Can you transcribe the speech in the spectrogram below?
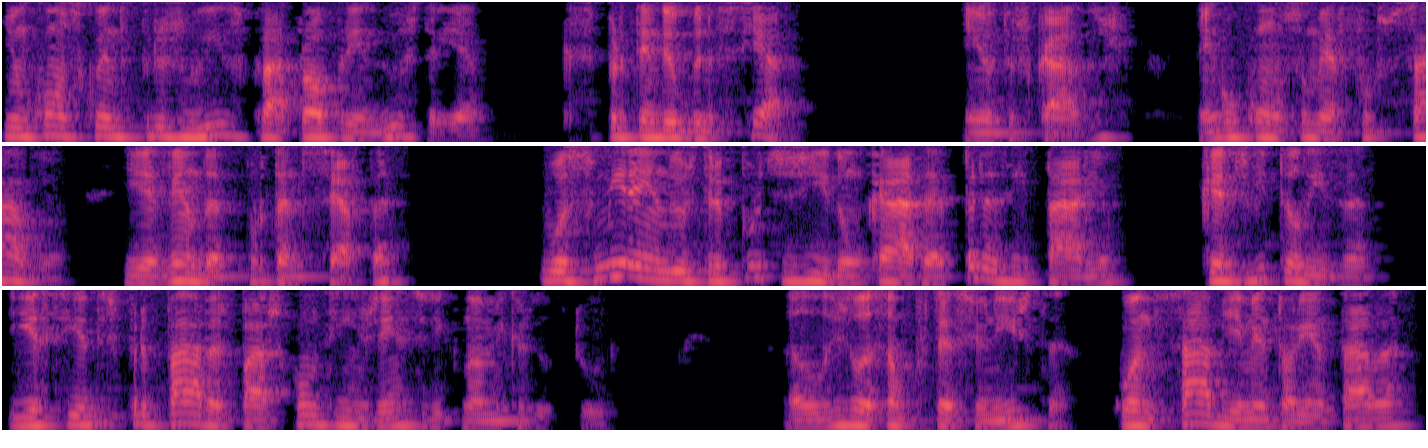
e um consequente prejuízo para a própria indústria que se pretendeu beneficiar. Em outros casos, em que o consumo é forçado e a venda, portanto, certa, o assumir a indústria protegida um caráter parasitário que a desvitaliza e assim a desprepara para as contingências económicas do futuro. A legislação proteccionista, quando sabiamente orientada,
